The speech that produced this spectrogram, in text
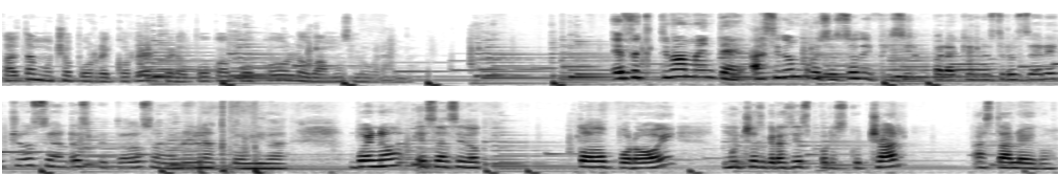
Falta mucho por recorrer, pero poco a poco lo vamos logrando. Efectivamente, ha sido un proceso difícil para que nuestros derechos sean respetados aún en la actualidad. Bueno, eso ha sido todo por hoy. Muchas gracias por escuchar. Hasta luego.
